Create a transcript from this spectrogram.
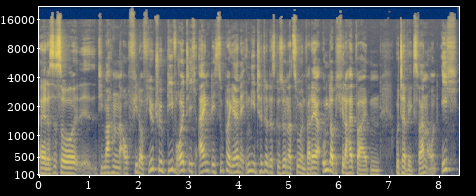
Äh, das ist so, die machen auch viel auf YouTube. Die wollte ich eigentlich super gerne in die Twitter-Diskussion dazu und weil da ja unglaublich viele Halbwahrheiten unterwegs waren und ich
